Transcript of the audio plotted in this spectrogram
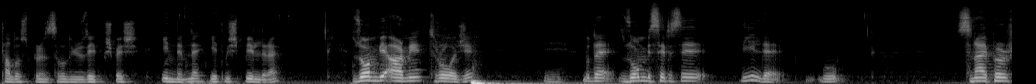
Talos Principle %75 indirimde 71 lira. Zombie Army Trilogy. E, bu da zombi serisi değil de bu Sniper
